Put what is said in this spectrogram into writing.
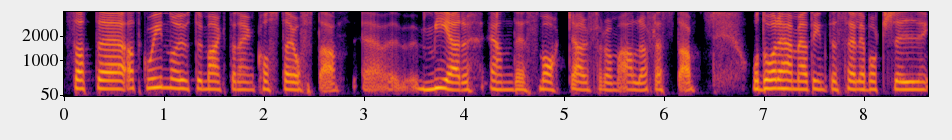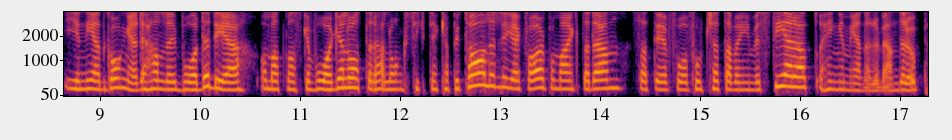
Så att, eh, att gå in och ut ur marknaden kostar ju ofta eh, mer än det smakar för de allra flesta. Och då det här med att inte sälja bort sig i nedgångar, det handlar ju både det om att man ska våga låta det här långsiktiga kapitalet ligga kvar på marknaden så att det får fortsätta vara investerat och hänga med när det vänder upp.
